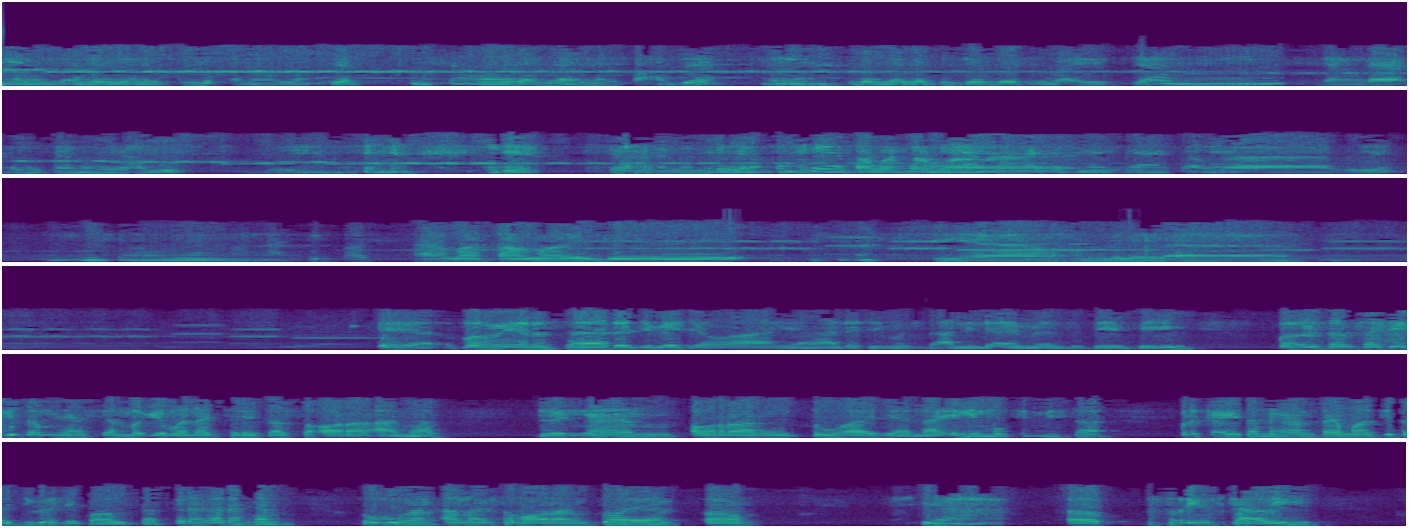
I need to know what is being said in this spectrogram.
kalau Dewi yang sembuh karena Allah ya. Mudah-mudahan manfaat ya mudah-mudahan dapat jodoh yang baik ya. Jangan kayak teman saya namanya Agus ya silahkan nanti ya. Terima kasih ya, Pak. sama-sama. Sabar ya. Sama-sama ibu. Iya alhamdulillah. Iya, pemirsa dan juga jemaah yang ada di Masjid Aninda MNC TV. Barusan saja kita menyaksikan bagaimana cerita seorang anak dengan orang tuanya. Nah, ini mungkin bisa berkaitan dengan tema kita juga nih Pak Ustadz. Kadang-kadang kan hubungan anak sama orang tua ya, em, ya em, sering sekali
